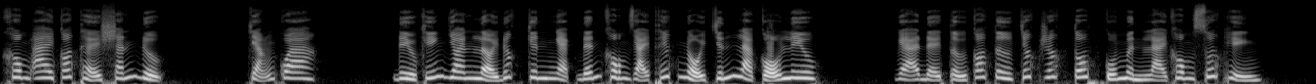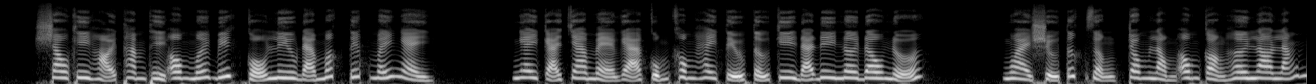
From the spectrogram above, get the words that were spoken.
Không ai có thể sánh được. Chẳng qua, điều khiến Doanh Lợi Đức kinh ngạc đến không giải thích nổi chính là Cổ Liêu. Gã đệ tử có tư chất rất tốt của mình lại không xuất hiện. Sau khi hỏi thăm thì ông mới biết Cổ Liêu đã mất tích mấy ngày. Ngay cả cha mẹ gã cũng không hay tiểu tử kia đã đi nơi đâu nữa. Ngoài sự tức giận, trong lòng ông còn hơi lo lắng.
